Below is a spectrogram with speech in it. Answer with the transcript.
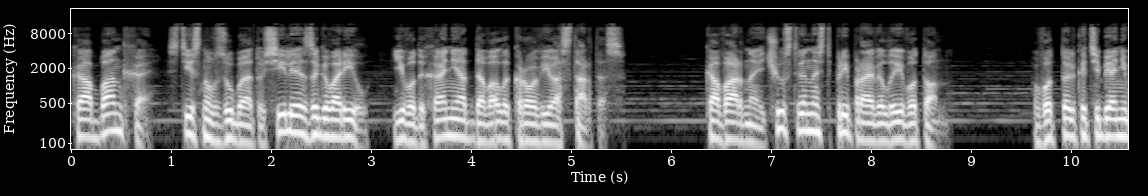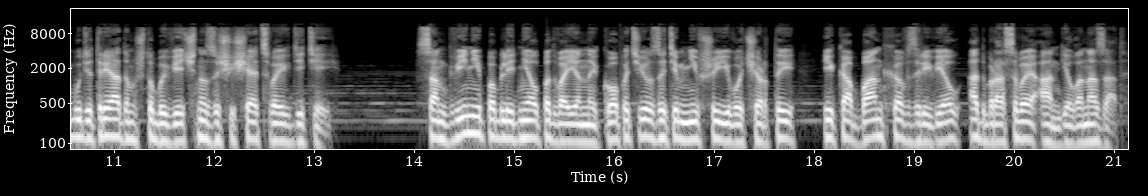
Каабандха, стиснув зубы от усилия, заговорил, его дыхание отдавало кровью Астартес. Коварная чувственность приправила его тон. «Вот только тебя не будет рядом, чтобы вечно защищать своих детей». Сангвини побледнел под военной копотью, затемнившей его черты, и Кабанха взревел, отбрасывая ангела назад.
